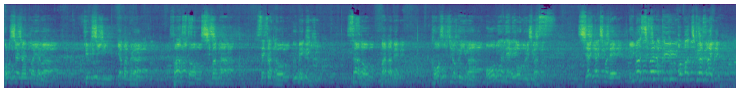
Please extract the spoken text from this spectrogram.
この試合のアンパイアは球審山村ファースト島田セカンド梅木サード真鍋公式記録員は大宮でお送りします。試合開始まで今しばらくお待ちください。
